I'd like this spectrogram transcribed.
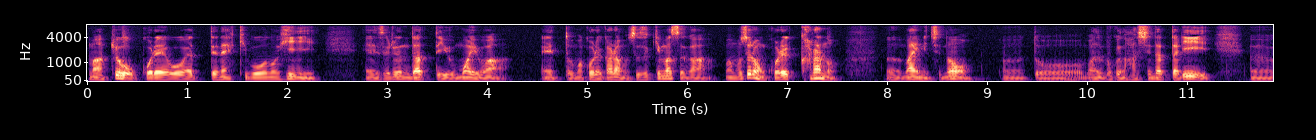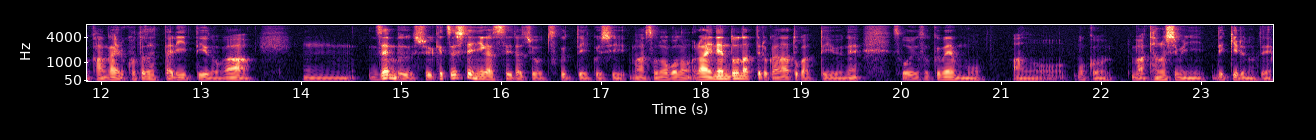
まあ今日これをやってね希望の日に、えー、するんだっていう思いは、えっとまあ、これからも続きますが、まあ、もちろんこれからの、うん、毎日のうんとまあ、僕の発信だったり、うん、考えることだったりっていうのが、うん、全部集結して2月1日を作っていくし、まあ、その後の来年どうなってるかなとかっていうねそういう側面もあの僕は、まあ、楽しみにできるので、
